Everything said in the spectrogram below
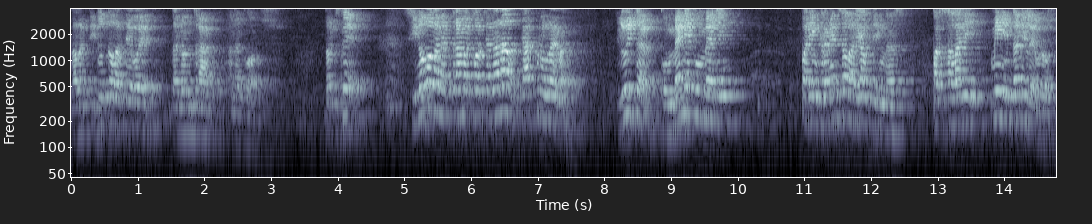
de l'actitud de la COE de no entrar en acords. Doncs bé, si no volen entrar en acord general, cap problema. Lluita conveni a conveni per increments salarials dignes, per salari mínim de 1.000 euros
